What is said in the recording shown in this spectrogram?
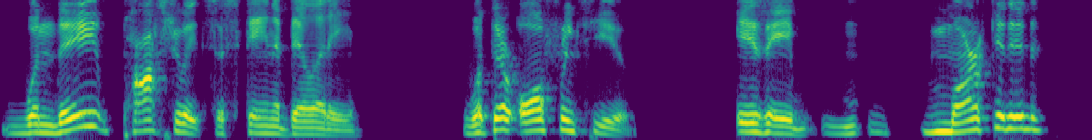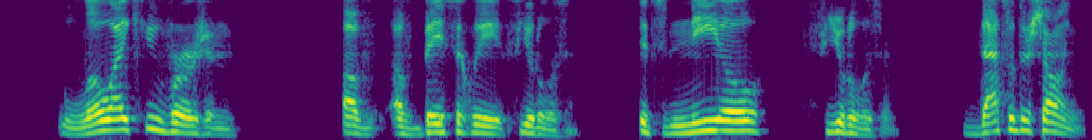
When they postulate sustainability, what they're offering to you is a marketed low IQ version of of basically feudalism. It's neo feudalism. That's what they're selling.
